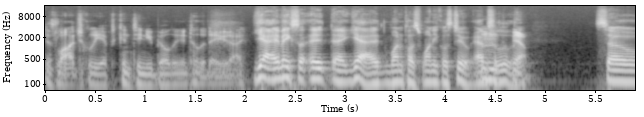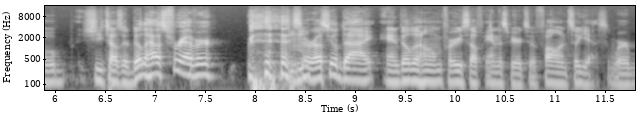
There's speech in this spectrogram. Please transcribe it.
just logically you have to continue building until the day you die. Yeah, it makes it. Uh, yeah, one plus one equals two. Absolutely. Mm-hmm. Yeah. So she tells her to build a house forever, Mm-hmm. so or else you'll die, and build a home for yourself and the spirits who have fallen. So yes, we're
